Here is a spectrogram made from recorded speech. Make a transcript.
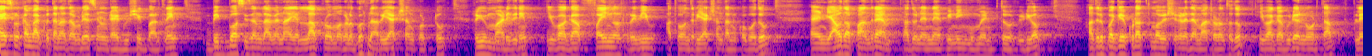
Guys welcome back with another videos ಟೈಡ್ ವಿಷಯಕ್ಕೆ ಬರ್ತೀನಿ ಬಿಗ್ ಬಾಸ್ ಸೀಸನ್ ಲೆವೆನ್ನ ಎಲ್ಲ ಪ್ರೋಮೋಗಳಿಗೂ ನಾನು ರಿಯಾಕ್ಷನ್ ಕೊಟ್ಟು ರಿವ್ಯೂ ಮಾಡಿದ್ದೀನಿ. ಇವಾಗ ಫೈನಲ್ ರಿವ್ಯೂ ಅಥವಾ ಒಂದು ರಿಯಾಕ್ಷನ್ ಅಂತ ಅನ್ಕೋಬೋದು. ಆ್ಯಂಡ್ ಯಾವುದಪ್ಪ ಅಂದರೆ ಅದು ನೆನ್ನೆ ವಿನ್ನಿಂಗ್ ಮೂಮೆಂಟ್ದು ವಿಡಿಯೋ ಅದ್ರ ಬಗ್ಗೆ ಕೂಡ ತುಂಬ ವಿಷಯಗಳಿದೆ ಮಾತಾಡೋಂಥದ್ದು. ಇವಾಗ ವಿಡಿಯೋ ನೋಡ್ತಾ ಪ್ಲೇ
